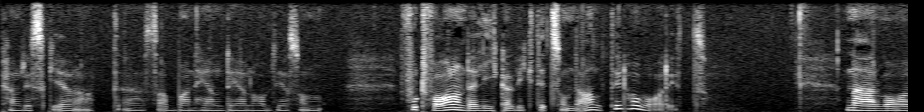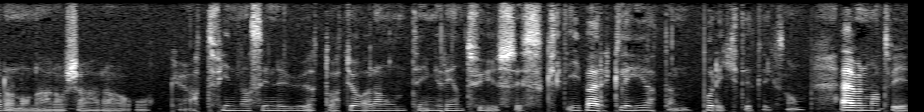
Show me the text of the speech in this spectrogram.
kan riskera att eh, sabba en hel del av det som fortfarande är lika viktigt som det alltid har varit närvaron och nära och kära och att finnas i nuet och att göra någonting rent fysiskt i verkligheten på riktigt. Liksom. Även om att vi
